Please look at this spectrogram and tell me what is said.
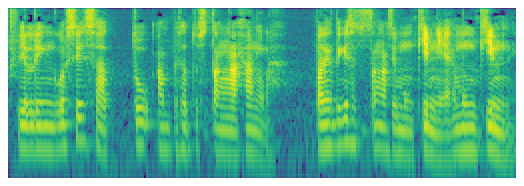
feeling gue sih satu sampai satu setengahan lah. Paling tinggi satu setengah sih mungkin ya mungkin.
